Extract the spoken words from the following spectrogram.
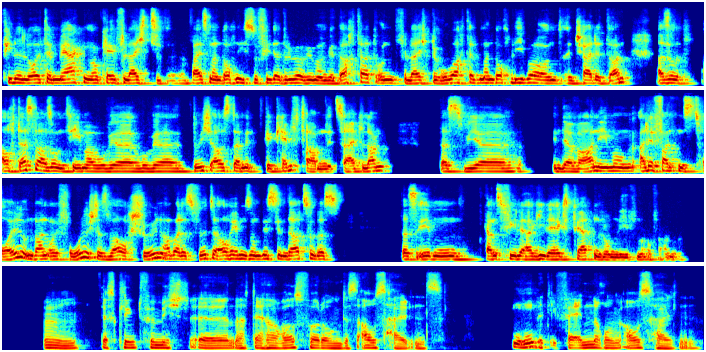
viele Leute merken, okay, vielleicht weiß man doch nicht so viel darüber, wie man gedacht hat und vielleicht beobachtet man doch lieber und entscheidet dann. Also auch das war so ein Thema, wo wir, wo wir durchaus damit gekämpft haben, eine Zeit lang, dass wir in der Wahrnehmung, alle fanden es toll und waren euphorisch, das war auch schön, aber das führte auch eben so ein bisschen dazu, dass, dass eben ganz viele agile Experten rumliefen auf einmal. Mhm. Das klingt für mich äh, nach der Herausforderung des Aushaltens mhm. die Veränderung aushalten,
